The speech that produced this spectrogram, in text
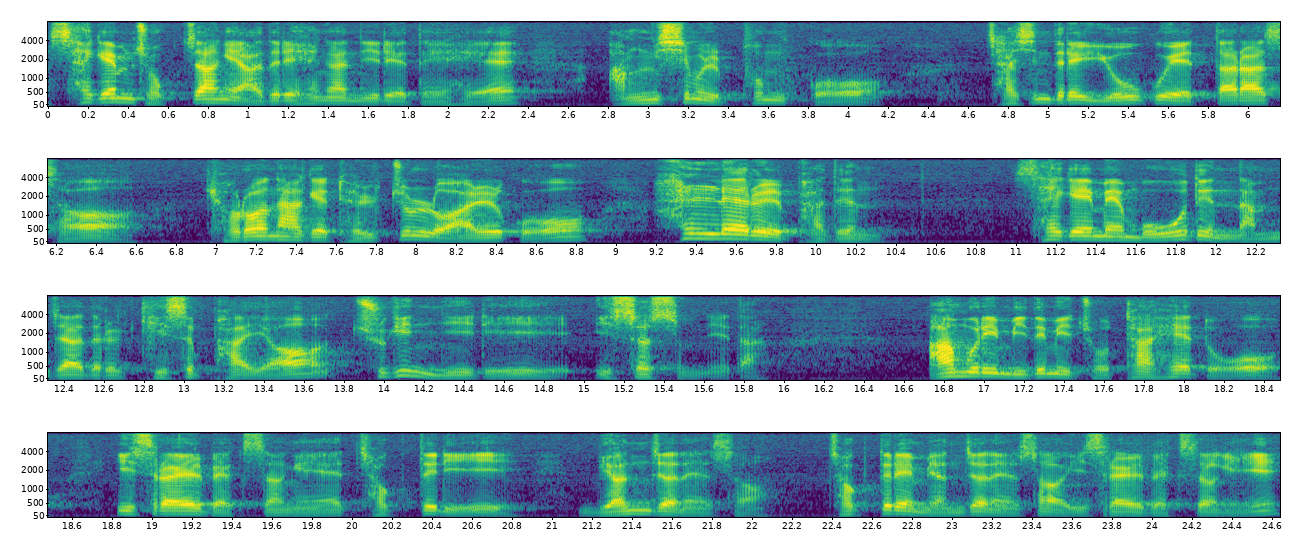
세겜 족장의 아들이 행한 일에 대해 앙심을 품고 자신들의 요구에 따라서 결혼하게 될 줄로 알고 할례를 받은 세겜의 모든 남자들을 기습하여 죽인 일이 있었습니다. 아무리 믿음이 좋다 해도 이스라엘 백성의 적들이 면전에서 적들의 면전에서 이스라엘 백성이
